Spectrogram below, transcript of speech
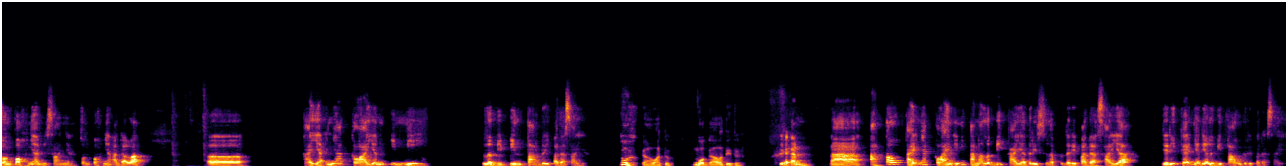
Contohnya misalnya, contohnya adalah eh, kayaknya klien ini lebih pintar daripada saya, Uh, gawat tuh. Wah, gawat itu. ya kan? Nah, atau kayaknya klien ini karena lebih kaya dari daripada saya, jadi kayaknya dia lebih tahu daripada saya.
